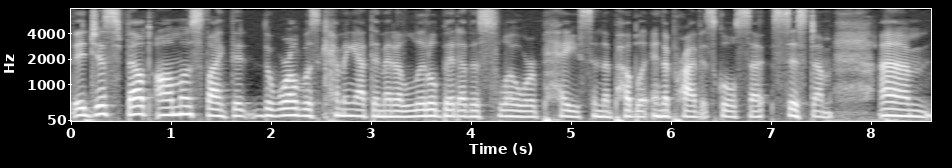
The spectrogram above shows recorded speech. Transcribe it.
it just felt almost like that the world was coming at them at a little bit of a slower pace in the public in the private school system. Um,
